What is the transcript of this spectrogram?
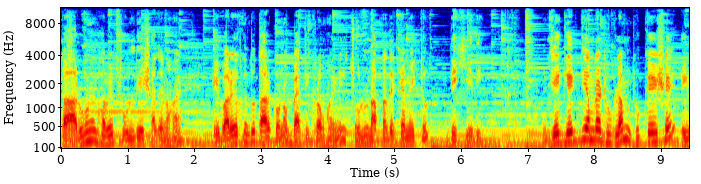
দারুণভাবে ফুল দিয়ে সাজানো হয়। এবারেও কিন্তু তার কোনো ব্যতিক্রম হয়নি। চলুন আপনাদেরকে আমি একটু দেখিয়ে দিই। যে গেট দিয়ে আমরা ঢুকলাম, ঢুকে এসে এই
